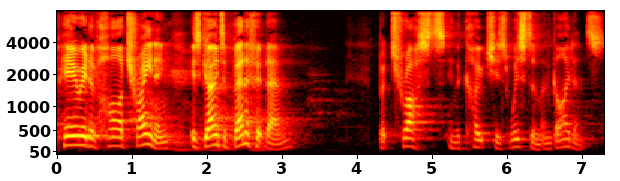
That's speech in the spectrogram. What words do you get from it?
period of hard training is going to benefit them, but trusts in the coach's wisdom and guidance.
